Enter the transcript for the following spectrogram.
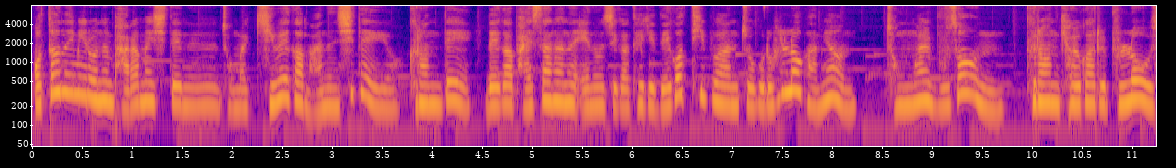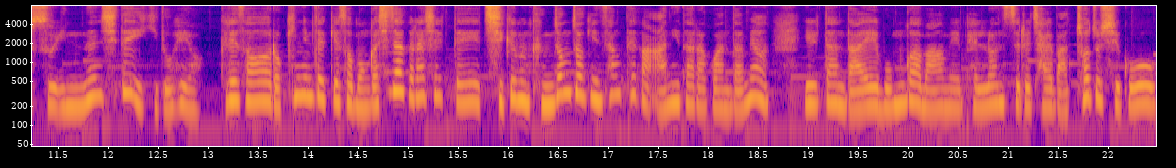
어떤 의미로는 바람의 시대는 정말 기회가 많은 시대예요. 그런데 내가 발산하는 에너지가 되게 네거티브한 쪽으로 흘러가면 정말 무서운 그런 결과를 불러올 수 있는 시대이기도 해요. 그래서 럭키님들께서 뭔가 시작을 하실 때 지금은 긍정적인 상태가 아니다라고 한다면 일단 나의 몸과 마음의 밸런스를 잘 맞춰주시고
